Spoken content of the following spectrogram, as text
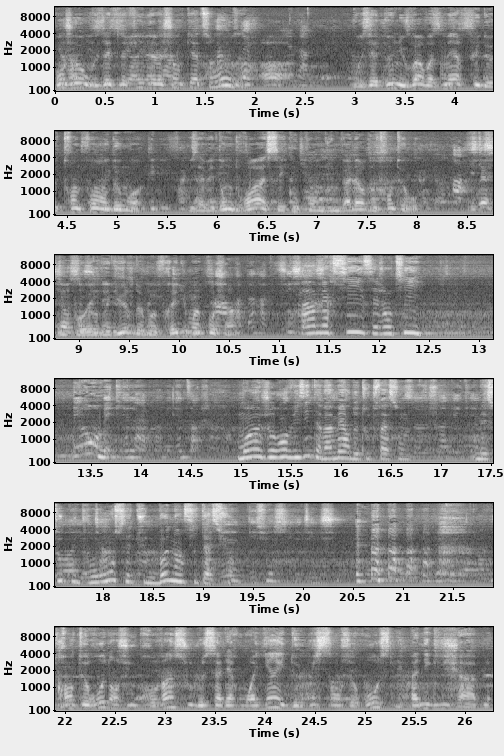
Bonjour, vous êtes la fille de la chambre 411 Vous êtes venu voir votre mère plus de 30 fois en deux mois. Vous avez donc droit à ces coupons d'une valeur de 30 euros. Vous pourrez le déduire de vos frais du mois prochain. Ah merci, c'est gentil. Moi, je rends visite à ma mère de toute façon. Mais ce coupon, c'est une bonne incitation. 30 euros dans une province où le salaire moyen est de 800 euros, ce n'est pas négligeable.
